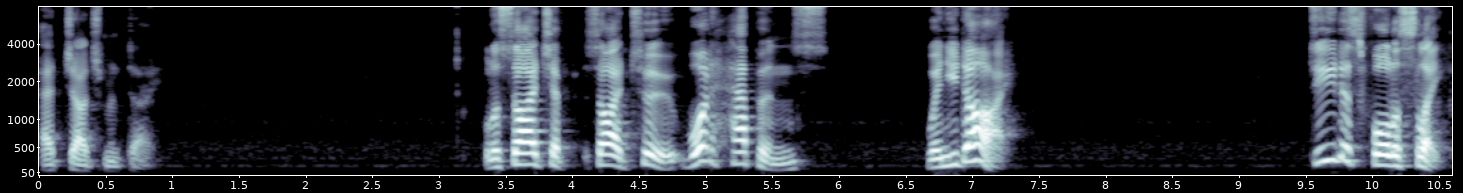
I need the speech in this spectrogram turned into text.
at Judgment Day. Well, aside, side two, what happens when you die? Do you just fall asleep?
